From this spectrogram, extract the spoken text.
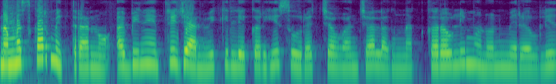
नमस्कार मित्रांनो अभिनेत्री जान्हवी किल्लेकर ही सूरज चव्हाणच्या लग्नात करवली म्हणून मिरवली.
